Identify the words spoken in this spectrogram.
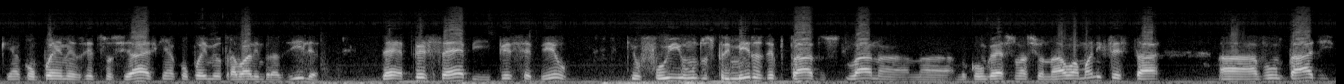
quem acompanha minhas redes sociais, quem acompanha meu trabalho em Brasília, né, percebe e percebeu que eu fui um dos primeiros deputados lá na, na, no Congresso Nacional a manifestar a vontade,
